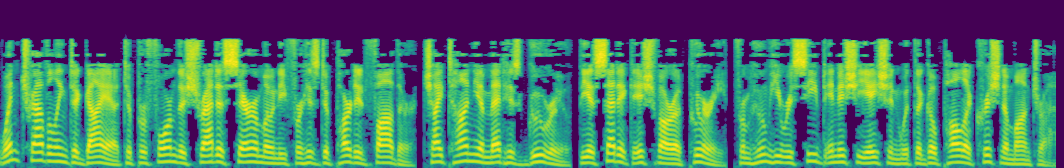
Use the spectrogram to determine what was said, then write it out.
When travelling to Gaya to perform the Shraddha ceremony for his departed father, Chaitanya met his guru, the ascetic Ishvara Puri, from whom he received initiation with the Gopala Krishna mantra.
